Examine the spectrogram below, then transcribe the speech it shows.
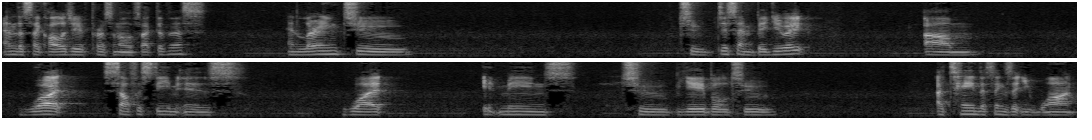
and the psychology of personal effectiveness and learning to to disambiguate um, what self-esteem is what it means to be able to attain the things that you want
